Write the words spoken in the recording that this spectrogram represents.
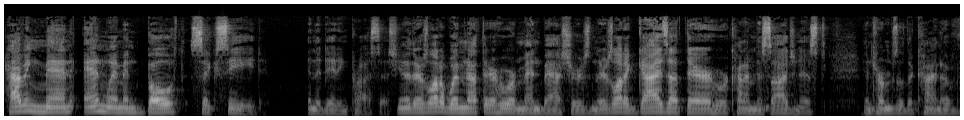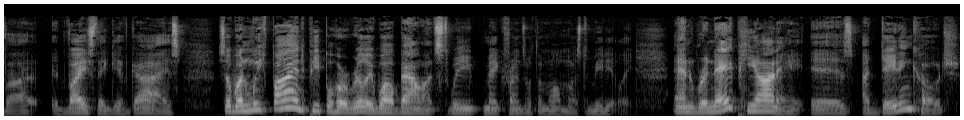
having men and women both succeed in the dating process. You know, there's a lot of women out there who are men bashers, and there's a lot of guys out there who are kind of misogynist in terms of the kind of uh, advice they give guys. So when we find people who are really well balanced, we make friends with them almost immediately. And Renee Piane is a dating coach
